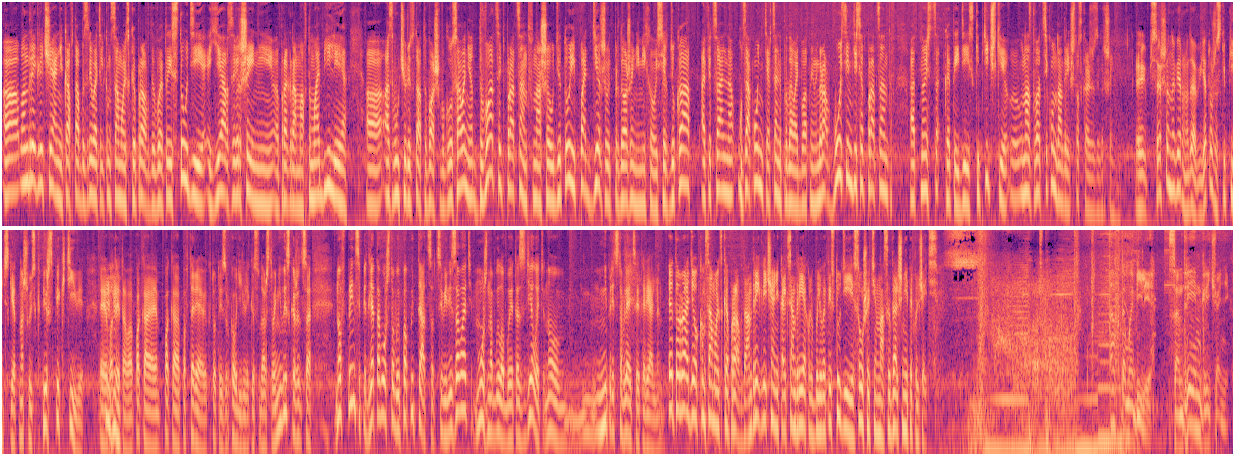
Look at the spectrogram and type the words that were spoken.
А, Андрей Гречаник, автообозреватель «Комсомольской правды» в этой студии. Я в завершении э, программы «Автомобили» а, озвучу результаты вашего голосования. 20% нашей аудитории поддерживает предложение Михаила Сердюка официально узаконить, официально продавать блатные номера. 80% относятся к этой идее скептически. Э, у нас 20 секунд, Андрей, что скажешь в завершении? Э, совершенно верно, да. Я тоже скептически отношусь к перспективе э, вот этого, пока, пока, повторяю, кто-то из руководителей государства не выскажется. Но, в принципе, для того, чтобы попытаться цивилизовать, можно было бы это сделать, но не представляется это реальным. Это радио «Комсомольская правда». Андрей Гречаник, Александр Яковлев были в этой студии. Слушайте нас и дальше не переключайтесь. Автомобили с Андреем Гречанником.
